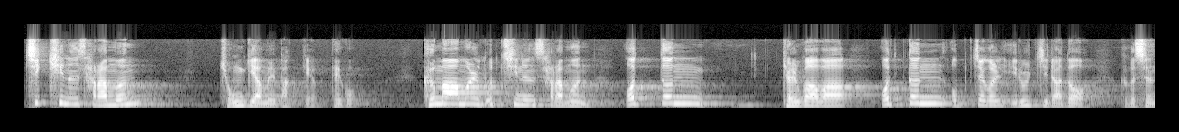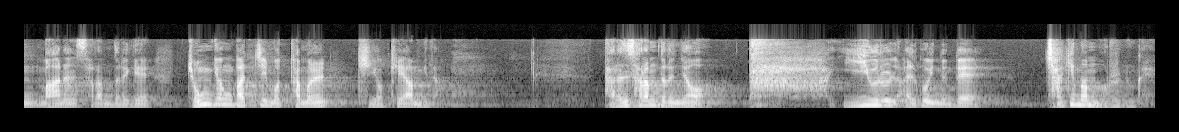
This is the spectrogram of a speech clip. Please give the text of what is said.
지키는 사람은 존귀함을 받게 되고 그 마음을 놓치는 사람은 어떤 결과와 어떤 업적을 이룰지라도 그것은 많은 사람들에게 존경받지 못함을 기억해야 합니다. 다른 사람들은요, 다 이유를 알고 있는데 자기만 모르는 거예요.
